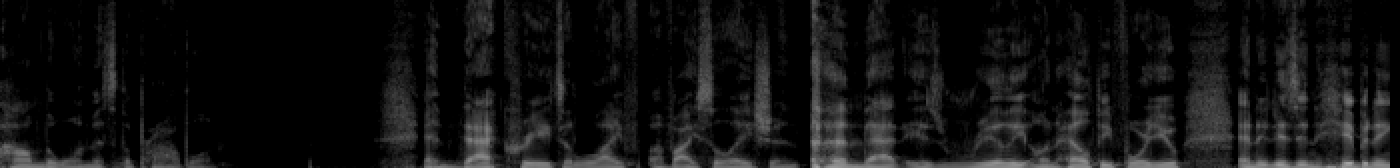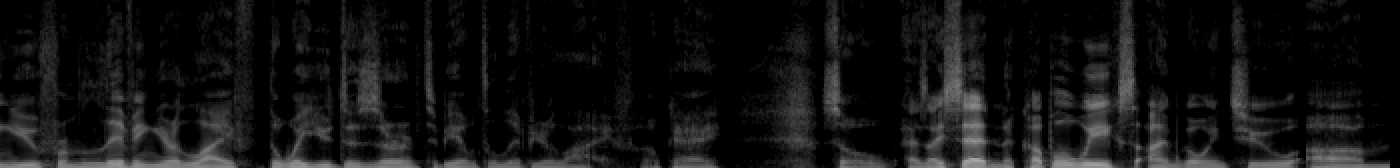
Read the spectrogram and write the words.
I'm the one that's the problem. And that creates a life of isolation. And that is really unhealthy for you. And it is inhibiting you from living your life the way you deserve to be able to live your life. Okay. So as I said, in a couple of weeks, I'm going to um,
